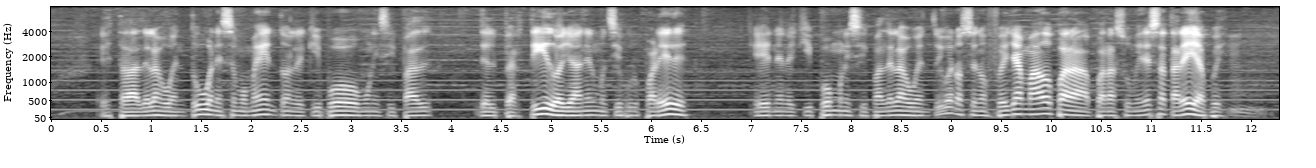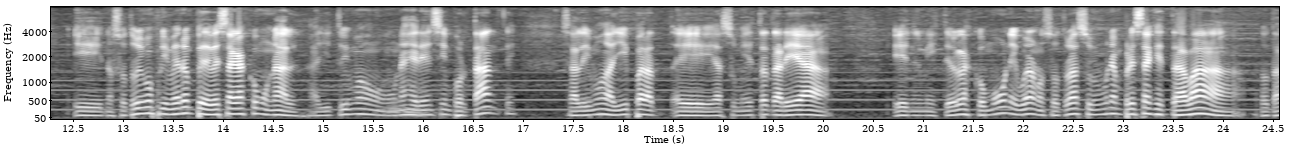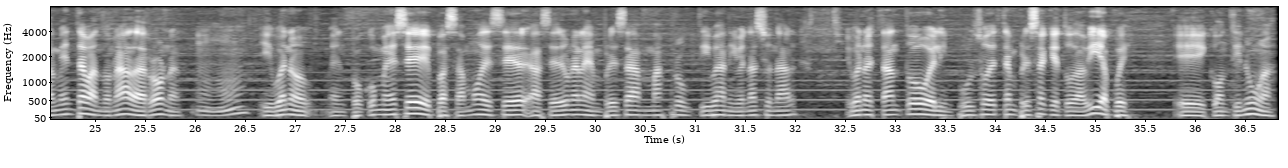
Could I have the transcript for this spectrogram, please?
estatal de la juventud en ese momento, en el equipo municipal del partido allá en el municipio de Paredes, en el equipo municipal de la juventud y bueno, se nos fue llamado para, para asumir esa tarea pues. Mm. Y nosotros vimos primero en PDVSA Gas Comunal, allí tuvimos una gerencia importante, salimos de allí para eh, asumir esta tarea en el Ministerio de las Comunas y bueno, nosotros asumimos una empresa que estaba totalmente abandonada, Ronald. Uh -huh. Y bueno, en pocos meses pasamos de ser a ser una de las empresas más productivas a nivel nacional. Y bueno, es tanto el impulso de esta empresa que todavía pues eh, continúa.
